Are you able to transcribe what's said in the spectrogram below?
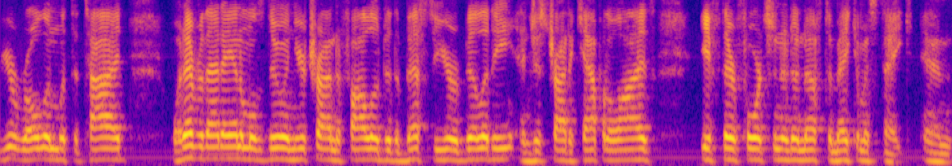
you're rolling with the tide. Whatever that animal's doing, you're trying to follow to the best of your ability and just try to capitalize if they're fortunate enough to make a mistake. And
